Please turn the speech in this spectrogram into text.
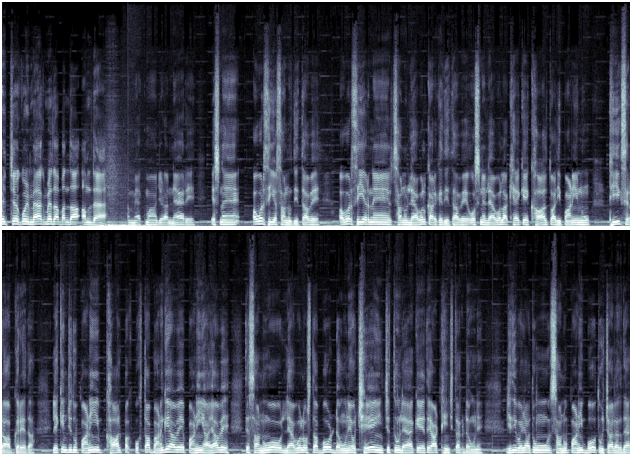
ਇੱਥੇ ਕੋਈ ਮਹਿਕਮੇ ਦਾ ਬੰਦਾ ਆਉਂਦਾ ਹੈ। ਮਹਿਕਮਾ ਜਿਹੜਾ ਨਹਿਰ ਹੈ ਇਸਨੇ ਓਵਰਸੀਅਰ ਸਾਨੂੰ ਦਿੱਤਾ ਵੇ ਓਵਰਸੀਅਰ ਨੇ ਸਾਨੂੰ ਲੈਵਲ ਕਰਕੇ ਦਿੱਤਾ ਵੇ। ਉਸਨੇ ਲੈਵਲ ਆਖਿਆ ਕਿ ਖਾਲ ਤੁਹਾਡੀ ਪਾਣੀ ਨੂੰ ਠੀਕ ਸਿਰਾਬ ਕਰੇਦਾ। ਲੇਕਿਨ ਜਦੋਂ ਪਾਣੀ ਖਾਲ ਪਕ ਪੁਖਤਾ ਬਣ ਗਿਆ ਵੇ, ਪਾਣੀ ਆਇਆ ਵੇ, ਤੇ ਸਾਨੂੰ ਉਹ ਲੈਵਲ ਉਸ ਦਾ ਬਹੁਤ ਡਾਊਨ ਹੈ ਉਹ 6 ਇੰਚ ਤੋਂ ਲੈ ਕੇ ਤੇ 8 ਇੰਚ ਤੱਕ ਡਾਊਨ ਹੈ ਜਿਹਦੀ ਵਜ੍ਹਾ ਤੋਂ ਸਾਨੂੰ ਪਾਣੀ ਬਹੁਤ ਉੱਚਾ ਲੱਗਦਾ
